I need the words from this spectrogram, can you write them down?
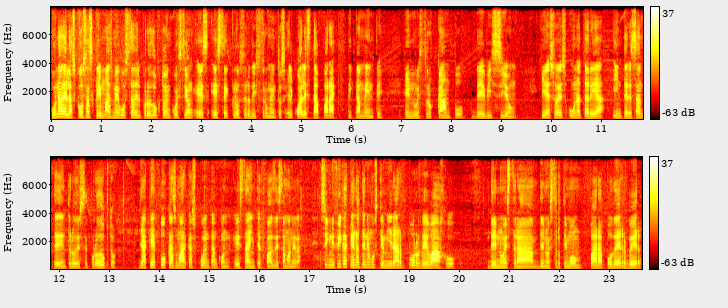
Una de las cosas que más me gusta del producto en cuestión es este clúster de instrumentos, el cual está prácticamente en nuestro campo de visión. Y eso es una tarea interesante dentro de este producto, ya que pocas marcas cuentan con esta interfaz de esta manera significa que no tenemos que mirar por debajo de, nuestra, de nuestro timón para poder ver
